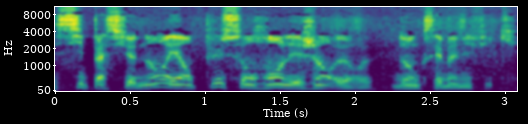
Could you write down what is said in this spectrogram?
si passionnant et en plus on rend les gens heureux. Donc c'est magnifique.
